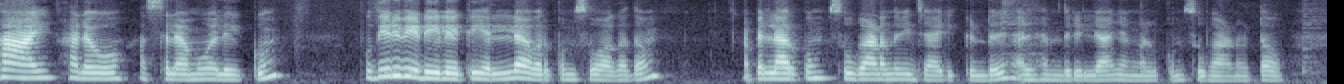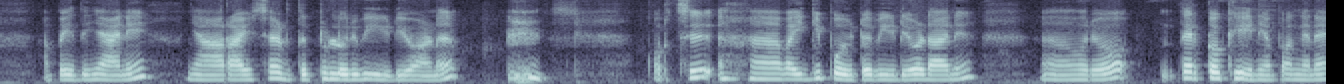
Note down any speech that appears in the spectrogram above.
ഹായ് ഹലോ അസ്സലാമു അലൈക്കും. പുതിയൊരു വീഡിയോയിലേക്ക് എല്ലാവർക്കും സ്വാഗതം. അപ്പോൾ എല്ലാവർക്കും സുഖമാണെന്ന് വിചാരിക്കുന്നുണ്ട് അലഹമില്ല ഞങ്ങൾക്കും സുഖമാണ് കേട്ടോ അപ്പോൾ ഇത് ഞാൻ ഞായറാഴ്ച എടുത്തിട്ടുള്ളൊരു വീഡിയോ ആണ്. കുറച്ച് വൈകിപ്പോയിട്ട് വീഡിയോ ഇടാൻ ഓരോ തിരക്കൊക്കെ ഇനി അപ്പോൾ അങ്ങനെ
